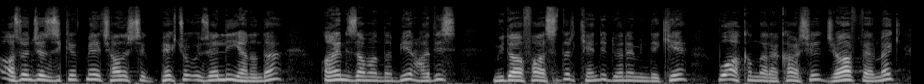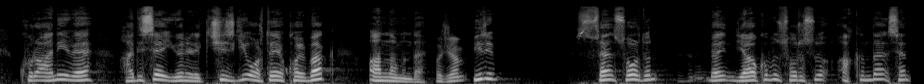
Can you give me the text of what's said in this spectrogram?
az önce zikretmeye çalıştık pek çok özelliği yanında, aynı zamanda bir hadis müdafasıdır. Kendi dönemindeki bu akımlara karşı cevap vermek, Kur'ani ve hadise yönelik çizgi ortaya koymak anlamında. Hocam, Biri sen sordun. Ben Yakup'un sorusu aklında sen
